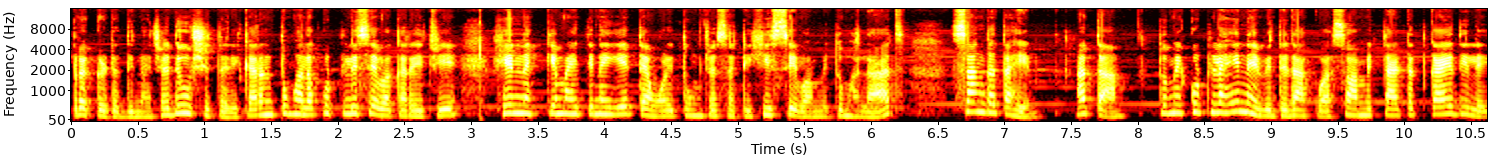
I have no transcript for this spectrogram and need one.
प्रकट दिनाच्या दिवशी तरी. कारण तुम्हाला कुठली सेवा करायची आहे हे नक्की माहिती नाही आहे त्यामुळे तुमच्यासाठी ही सेवा मी तुम्हाला आज सांगत आहे. आता तुम्ही कुठलाही नैवेद्य दाखवा. स्वामी ताटात काय दिले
